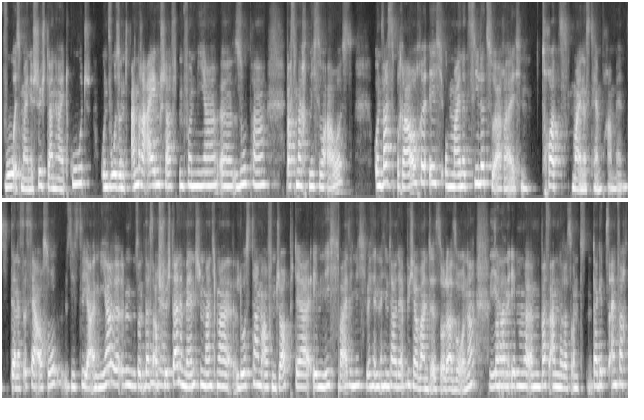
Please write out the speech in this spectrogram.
wo ist meine Schüchternheit gut und wo sind andere Eigenschaften von mir äh, super, was macht mich so aus? Und was brauche ich, um meine Ziele zu erreichen trotz meines Temperaments. Denn es ist ja auch so, siehst du ja an mir, ähm, dass auch ja. schüchterne Menschen manchmal Lust haben auf einen Job, der eben nicht, weiß ich nicht, hin, hinter der Bücherwand ist oder so, ne? Ja. Sondern eben ähm, was anderes. Und da gibt es einfach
